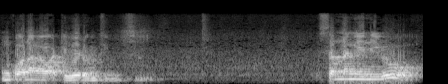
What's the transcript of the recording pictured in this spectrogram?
engko nang awak dhewe rong diuji. Senenge niku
